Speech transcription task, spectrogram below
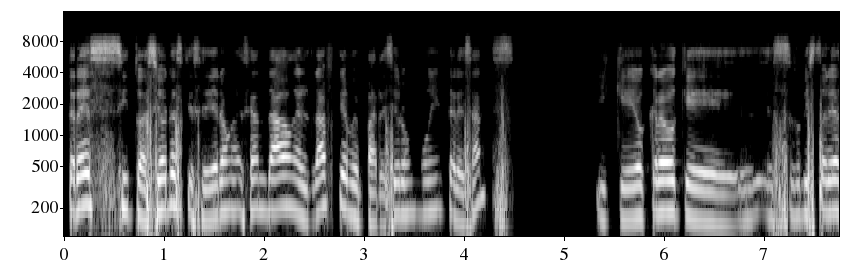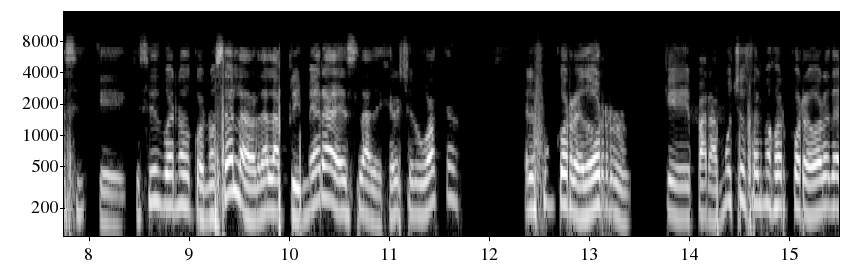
tres situaciones que se dieron, se han dado en el draft que me parecieron muy interesantes y que yo creo que es una historia que, sí es bueno conocer, la verdad. La primera es la de Herschel Walker. Él fue un corredor que para muchos fue el mejor corredor de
